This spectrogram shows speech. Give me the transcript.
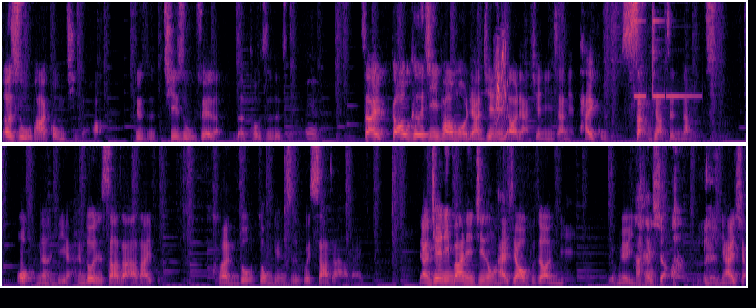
二十五趴攻击的话，就是七十五岁的的投资的组合，嗯。在高科技泡沫两千年到两千零三年，台股上下震荡五十，哦，那很厉害，很多人杀在阿呆股，很多重点是会杀在阿呆股。两千零八年金融海啸，我不知道你有没有印象？他还小，你还小。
